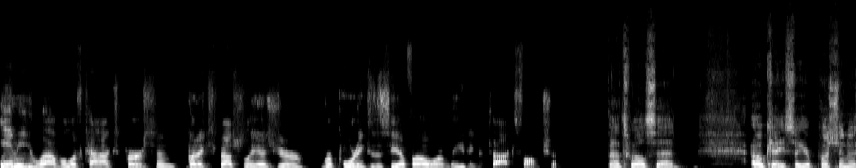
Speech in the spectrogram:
any level of tax person, but especially as you're reporting to the CFO or leading a tax function. That's well said. Okay, so you're pushing a,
